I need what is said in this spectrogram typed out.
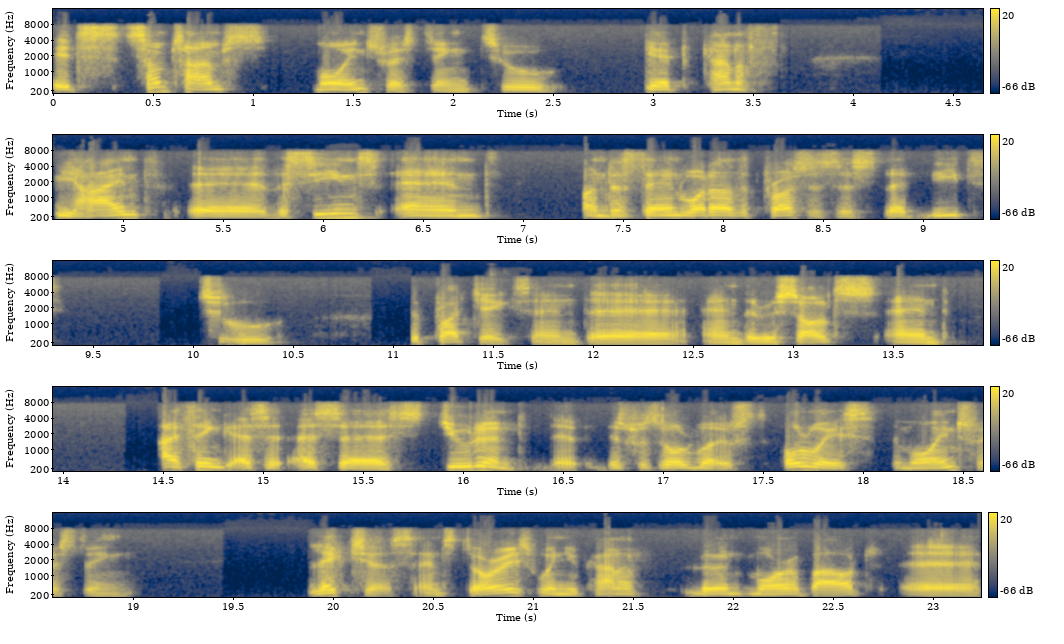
it's sometimes more interesting to get kind of behind uh, the scenes and understand what are the processes that lead to the projects and uh, and the results. And I think as a, as a student, this was almost always the more interesting lectures and stories when you kind of learned more about uh,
